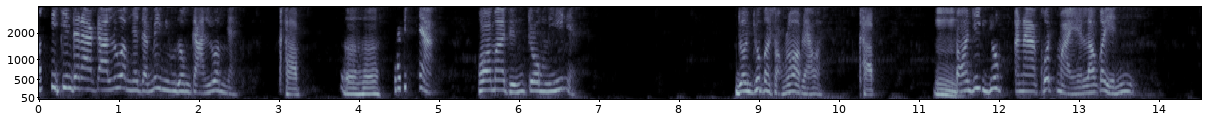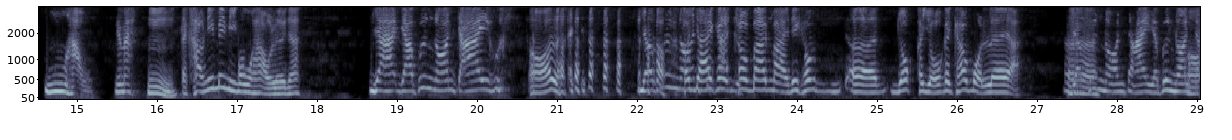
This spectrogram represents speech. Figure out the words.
มันมีจินตนาการร่วมไงแต่ไม่มีอุดมการณ์ร่วมไงครับอ่าฮะเพราะฉะนั้นเนี่ยพอมาถึงตรงนี้เนี่ยโดนยุบมาสองรอบแล้วอะครับ อืมตอนที่ยุบอนาคตใหม่ เราก็เห็นงูเห่า ใช่ไหมอืม แต่คราวนี้ไม่มีงูเห่าเลยนะ อย่าอย่าเพิ่งนอนใจคุณอ๋อเหรออย่าเพิ่งนอนเขาย้ายเข้าใจเข้าบ้านใหม่นี่เขาเอ่อยกขโยงกันเข้าหมดเลยอะอย่าเพิ่งนอนใจ อย่าเพิ่งนอนใจ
